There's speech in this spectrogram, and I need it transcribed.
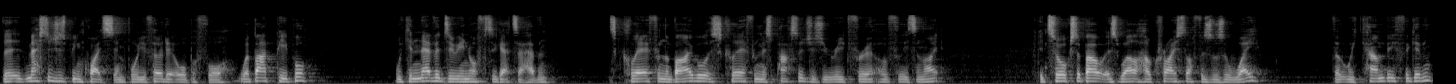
the message has been quite simple. You've heard it all before. We're bad people. We can never do enough to get to heaven. It's clear from the Bible, it's clear from this passage as you read through it, hopefully, tonight. It talks about as well how Christ offers us a way that we can be forgiven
